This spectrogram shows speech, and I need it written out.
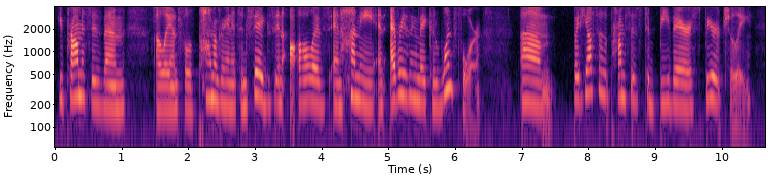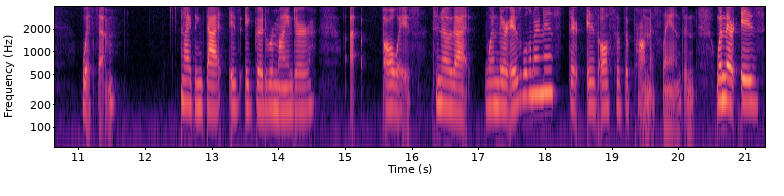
he promises them a land full of pomegranates and figs and olives and honey and everything they could want for. Um, but he also promises to be there spiritually with them. And I think that is a good reminder uh, always to know that when there is wilderness, there is also the promised land. And when there is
